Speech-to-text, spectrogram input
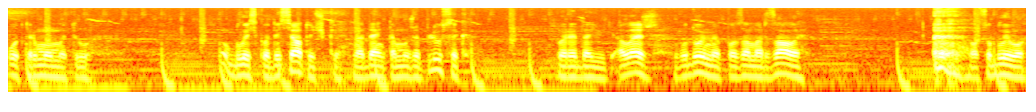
по термометру ну, близько десяточки, на день там уже плюсик передають, але ж водойми позамерзали особливо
